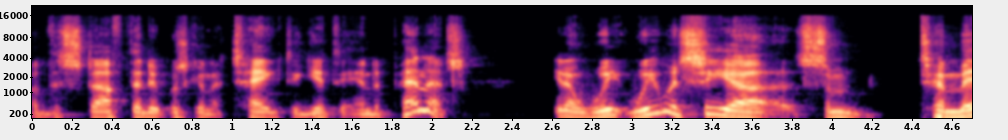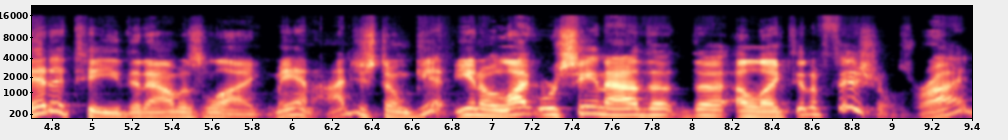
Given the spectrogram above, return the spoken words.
of the stuff that it was going to take to get to independence, you know, we, we would see uh, some timidity that I was like, man, I just don't get, you know, like we're seeing out of the, the elected officials, right?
